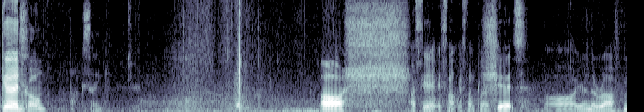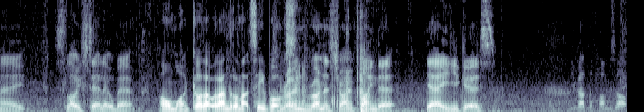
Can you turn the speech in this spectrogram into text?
good. Calm. Fuck's sake. Oh, sh- I see it. It's not. It's not close. shit. Oh, you're in the rough, mate. Sliced it a little bit. Oh my god, that landed on that tee box. Run, runners try and find it. Yeah, you're good. You've had the thumbs up.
